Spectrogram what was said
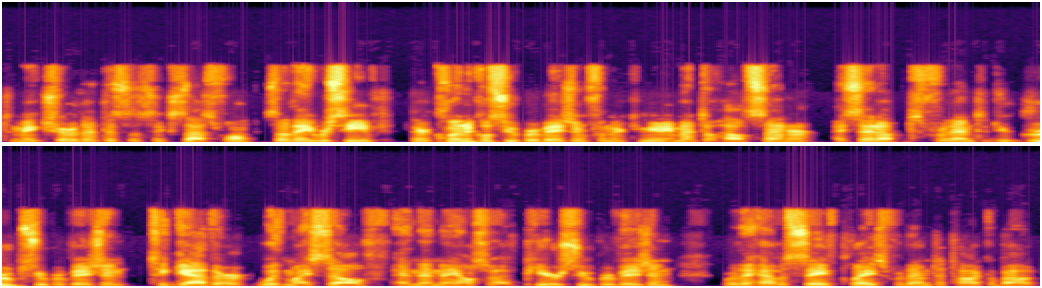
to make sure that this is successful. So they receive their clinical supervision from their community mental health center. I set up for them to do group supervision together with myself. And then they also have peer supervision where they have a safe place for them to talk about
